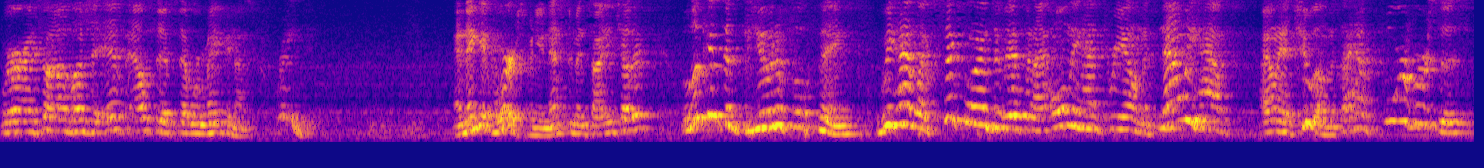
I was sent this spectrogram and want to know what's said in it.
Where I saw a bunch of if else ifs that were making us crazy. And they get worse when you nest them inside each other. Look at the beautiful thing. We had like six lines of if, and I only had three elements. Now we have, I only had two elements. I have four verses.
